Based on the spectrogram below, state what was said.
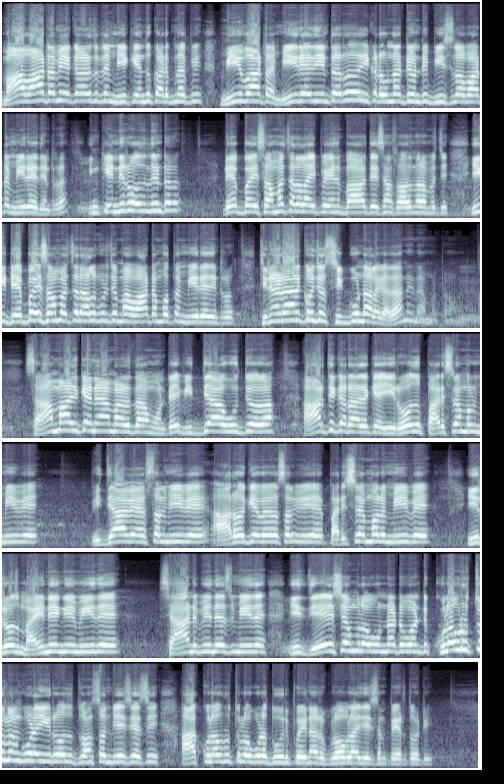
మా వాటా మీకు అడుగుతుంటే మీకు ఎందుకు అడుపు నొప్పి? మీ వాటా మీరే తింటారు. ఇక్కడ ఉన్నటువంటి బీసీల వాటా మీరే తింటారా? ఇంకెన్ని రోజులు తింటారు? డెబ్బై సంవత్సరాలు అయిపోయింది భారతదేశం స్వాతంత్రం వచ్చి. ఈ డెబ్బై సంవత్సరాల గురించి మా వాటా మొత్తం మీరే తింటారు. తినడానికి కొంచెం సిగ్గు ఉండాలి కదా నేను ఏమంటాను సామాజిక న్యాయం అడుగుతాము అంటే విద్యా ఉద్యోగ ఆర్థిక రాజకీయ ఈరోజు పరిశ్రమలు మీవే విద్యా వ్యవస్థలు మీవే ఆరోగ్య వ్యవస్థలు మీవే పరిశ్రమలు మీవే ఈరోజు మైనింగ్ మీదే శాండ్ బిజినెస్ మీదే ఈ దేశంలో ఉన్నటువంటి కుల వృత్తులను కూడా ఈరోజు ధ్వంసం చేసేసి ఆ కుల వృత్తిలో కూడా దూరిపోయినారు గ్లోబలైజేషన్ పేరుతోటి.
